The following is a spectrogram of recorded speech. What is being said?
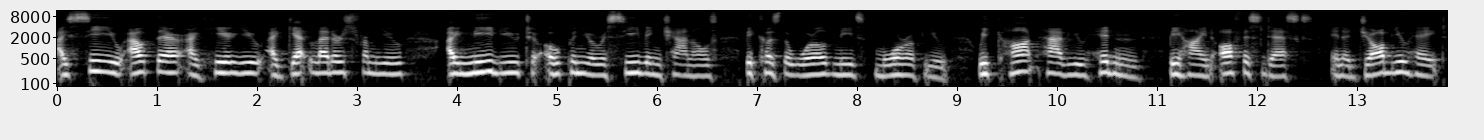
I see you out there. I hear you. I get letters from you. I need you to open your receiving channels because the world needs more of you. We can't have you hidden behind office desks in a job you hate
